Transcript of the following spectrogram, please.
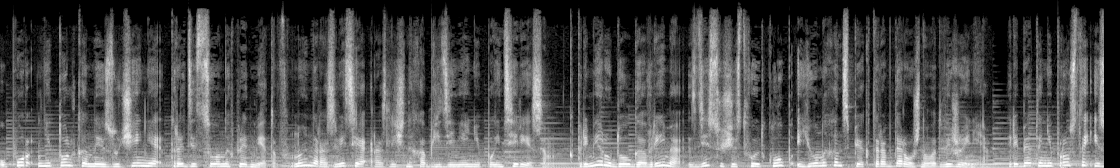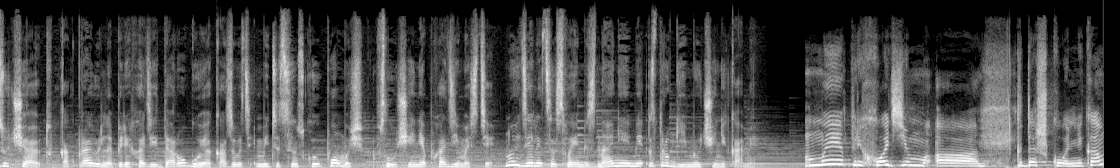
упор не только на изучение традиционных предметов, но и на развитие различных объединений по интересам. К примеру, долгое время здесь существует клуб юных инспекторов дорожного движения. Ребята не просто изучают, как правильно переходить дорогу и оказывать медицинскую помощь в случае необходимости, но и делятся своими знаниями с другими учениками приходим э, к дошкольникам,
